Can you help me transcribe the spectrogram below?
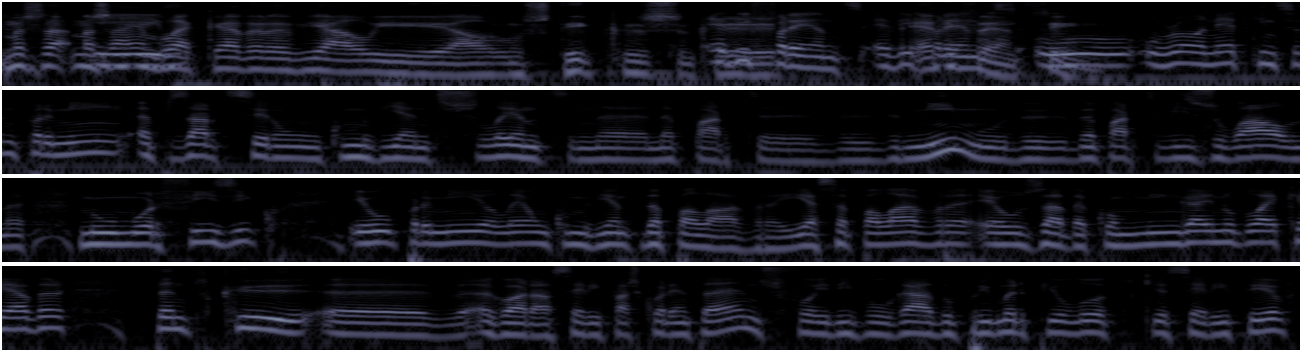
Mas já, mas já em Blackadder havia ali alguns tiques que... É diferente, é diferente. É diferente o, o Rowan Atkinson, para mim, apesar de ser um comediante excelente na, na parte de, de mimo, de, da parte visual, na, no humor físico, eu, para mim, ele é um comediante da palavra. E essa palavra é usada como ninguém no Blackadder, tanto que uh, agora a série faz 40 anos, foi divulgado o primeiro piloto que a série teve,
